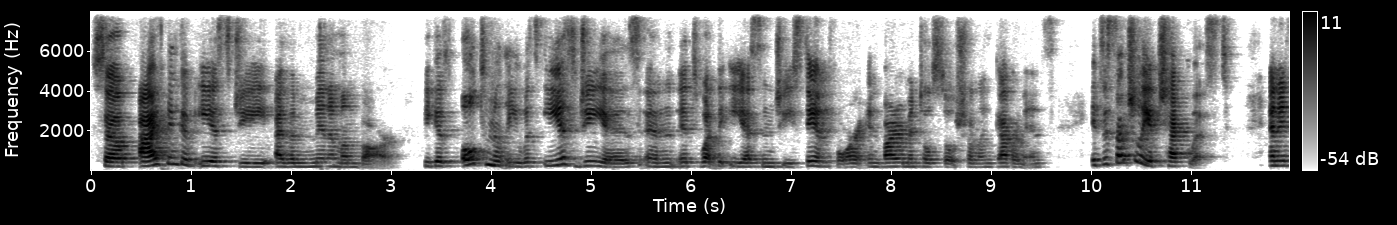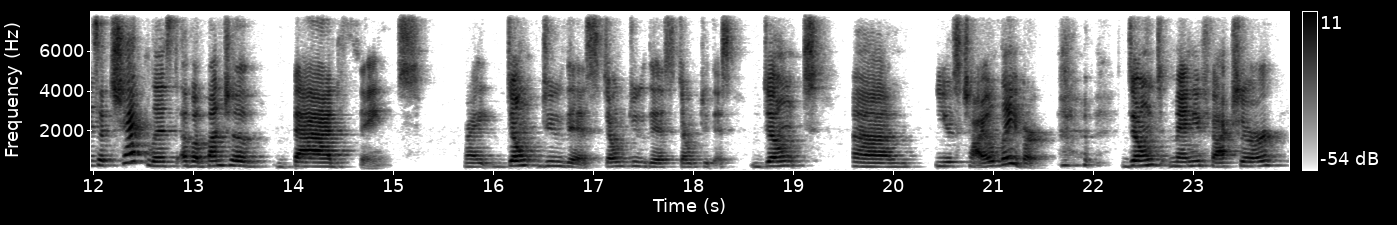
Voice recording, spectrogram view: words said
So I think of ESG as a minimum bar because ultimately what ESG is, and it's what the ES and G stand for, environmental, social, and governance, it's essentially a checklist. And it's a checklist of a bunch of bad things, right? Don't do this, don't do this, don't do this. Don't um, use child labor. don't manufacture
